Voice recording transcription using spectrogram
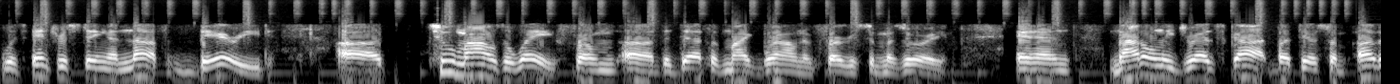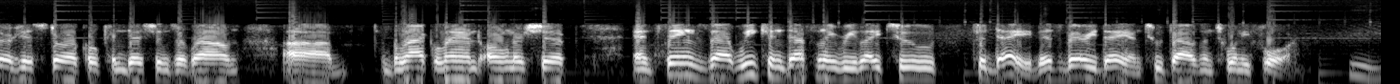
was interesting enough buried uh, two miles away from uh, the death of Mike Brown in Ferguson, Missouri. And not only Dred Scott, but there's some other historical conditions around uh, black land ownership and things that we can definitely relate to today, this very day in 2024. Hmm.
